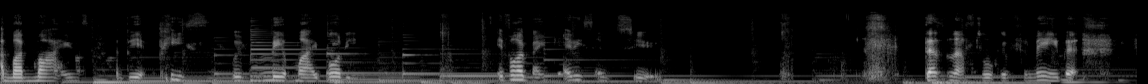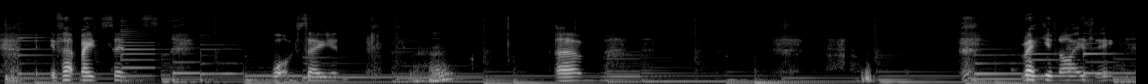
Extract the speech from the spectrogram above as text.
and my mind and be at peace with me and my body. If I make any sense to you, that's enough talking for me, but if that made sense, what I'm saying, Mhm. um, recognizing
